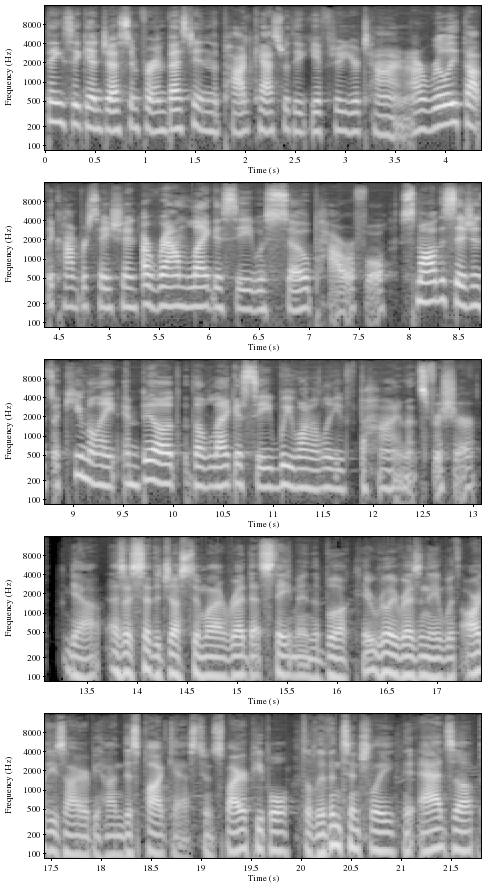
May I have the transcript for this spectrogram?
Thanks again, Justin, for investing in the podcast with a gift of your time. I really thought the conversation around legacy was so powerful. Small decisions accumulate and build the legacy we want to leave behind. That's for sure. Yeah. As I said to Justin when I read that statement in the book, it really resonated with our desire behind this podcast to inspire people to live intentionally. It adds up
